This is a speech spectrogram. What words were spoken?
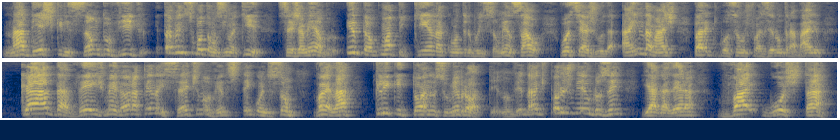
na descrição do vídeo. Está vendo esse botãozinho aqui? Seja membro? Então, com uma pequena contribuição mensal, você ajuda ainda mais para que possamos fazer um trabalho cada vez melhor, apenas R$ 7,90 se tem condição. Vai lá, clica e torna-se um membro. Ó, tem novidade para os membros, hein? E a galera vai gostar.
